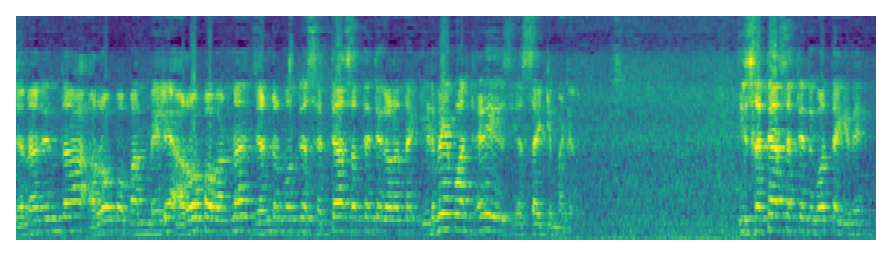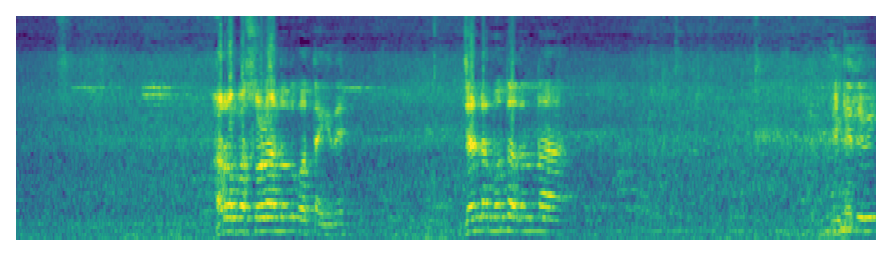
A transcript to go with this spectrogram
ಜನರಿಂದ ಆರೋಪ ಬಂದ ಮೇಲೆ ಆರೋಪವನ್ನು ಜನರ ಮುಂದೆ ಸತ್ಯಾಸತ್ಯತೆಗಳನ್ನು ಇಡಬೇಕು ಅಂತ ಹೇಳಿ ಎಸ್ ಐ ಟಿ ಮಾಡಿದ್ರು. ಈ ಸತ್ಯಾಸತ್ಯತೆ ಗೊತ್ತಾಗಿದೆ. ಆರೋಪ ಸುಳ್ಳು ಅನ್ನೋದು ಗೊತ್ತಾಗಿದೆ. ಜನರ ಮುಂದೆ ಅದನ್ನ ಇಟ್ಟಿದ್ದೀವಿ.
